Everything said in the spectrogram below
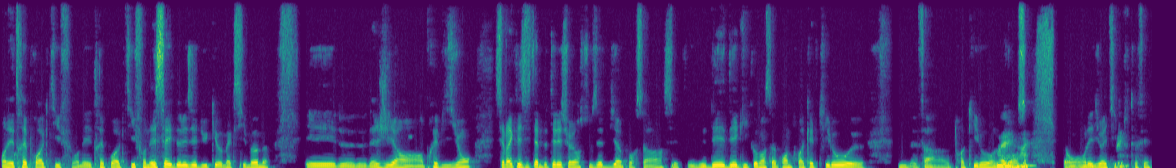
On est très proactif. On est très proactif. On essaye de les éduquer au maximum et d'agir en, prévision. C'est vrai que les systèmes de télésurveillance nous aident bien pour ça. Hein. Dès, dès qu'ils commencent à prendre 3-4 kilos, euh, enfin 3 kilos en l'occurrence, on, les diurétique tout à fait.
